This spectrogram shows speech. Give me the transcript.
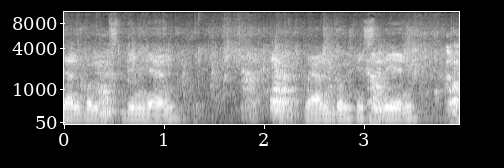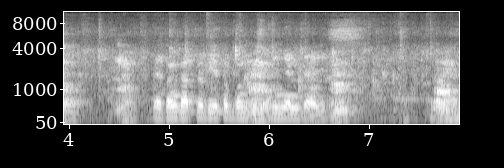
Yan, buntis din yan. Yan, buntis din. Itong tatlo dito, buntis din yan, guys. Ayan.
